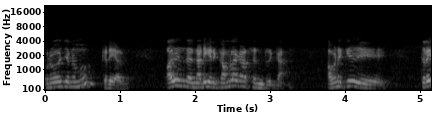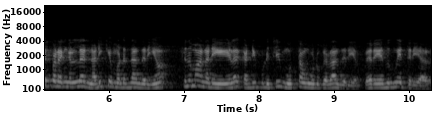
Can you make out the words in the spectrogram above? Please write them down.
பிரயோஜனமும் கிடையாது. அது இந்த நடிகர் கமலஹாசன் இருக்கான். அவனுக்கு திரைப்படங்களில் நடிக்க மட்டும்தான் தெரியும். சினிமா நடிகைகளை கட்டிப்பிடிச்சி முத்தம் கொடுக்க தான் தெரியும். வேறு எதுவுமே தெரியாது.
